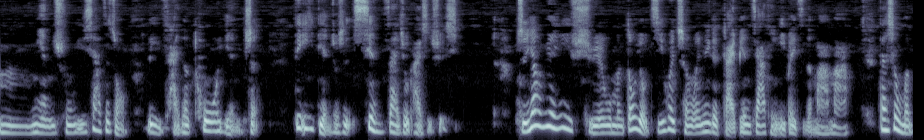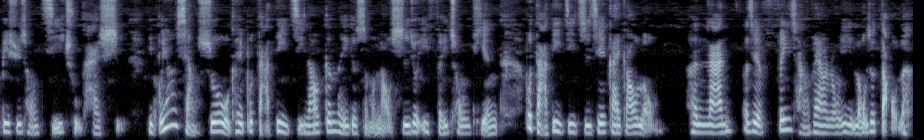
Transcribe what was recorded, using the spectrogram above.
嗯免除一下这种理财的拖延症。第一点就是现在就开始学习，只要愿意学，我们都有机会成为那个改变家庭一辈子的妈妈。但是我们必须从基础开始，你不要想说我可以不打地基，然后跟了一个什么老师就一飞冲天，不打地基直接盖高楼。很难，而且非常非常容易，楼就倒了。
